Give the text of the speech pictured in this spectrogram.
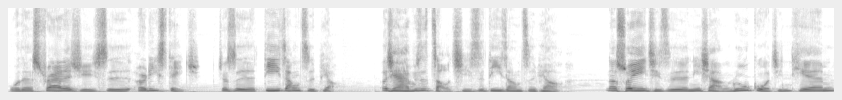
我的 strategy 是 early stage，就是第一张支票。而且还不是早期，是第一张支票。那所以其实你想，如果今天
